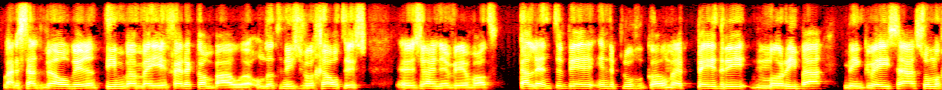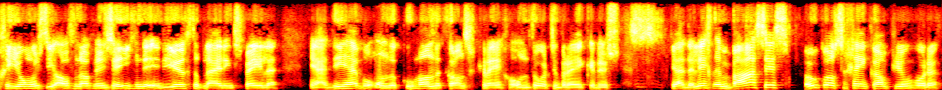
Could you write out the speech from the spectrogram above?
Maar er staat wel weer een team waarmee je verder kan bouwen. Omdat er niet zoveel geld is, zijn er weer wat talenten in de ploeg gekomen. Hè? Pedri, Moriba, Mingueza, sommige jongens die al vanaf hun zevende in de jeugdopleiding spelen. Ja, die hebben onder Koeman de kans gekregen om door te breken. Dus ja, er ligt een basis, ook als ze geen kampioen worden,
